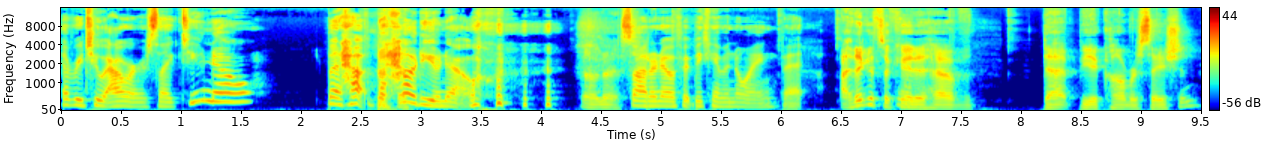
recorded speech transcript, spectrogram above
every 2 hours like, "Do you know?" But how but how do you know? Oh, nice. so I don't know if it became annoying, but I think it's okay to have that be a conversation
